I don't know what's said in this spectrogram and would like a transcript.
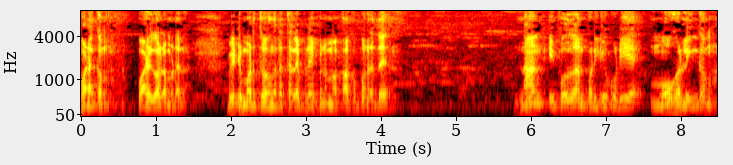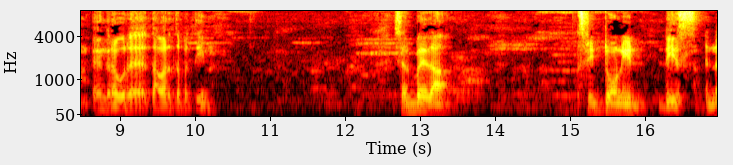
வணக்கம். வாழ்க வளமுடன். வீட்டு மருத்துவங்கிற தலைப்பில் இப்போ நம்ம பார்க்க போகிறது நான் இப்போதுதான் படிக்கக்கூடிய மோகலிங்கம் என்கிற ஒரு தாவரத்தை பற்றி செர்பேதா ஸ்விட்டோனிடீஸ் என்ன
